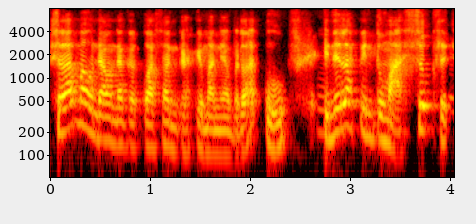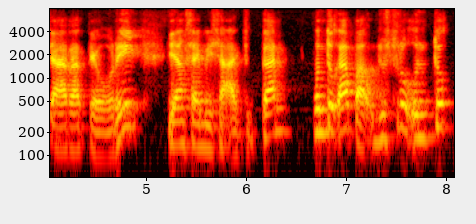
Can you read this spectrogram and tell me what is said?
selama undang-undang kekuasaan kehakimannya berlaku, hmm. inilah pintu masuk secara teori yang saya bisa ajukan untuk apa? Justru untuk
